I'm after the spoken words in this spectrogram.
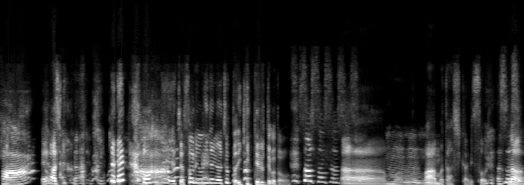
はあ？えあ ほんでじゃあそれを見ながらちょっと生きてるってこと？そうそうそうそうそう。ああまあまあまあ。まあ確かにそれな。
